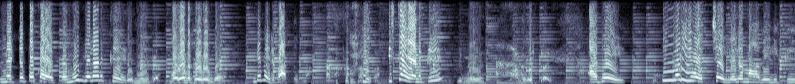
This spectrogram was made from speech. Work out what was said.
എന്നിട്ടിപ്പൊ കുഴപ്പമൊന്നും ഇല്ല നടക്ക് ഒന്നുമില്ല. മകളുടെ പേരെന്താ? എന്റെ പേര് പാത്തുമ്മ ഇഷ്ടായി എനക്ക് പിന്നെ? അതെ. നിങ്ങൾ ഈ ഒച്ചയല്ലല്ലോ മാവേലിക്ക്.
